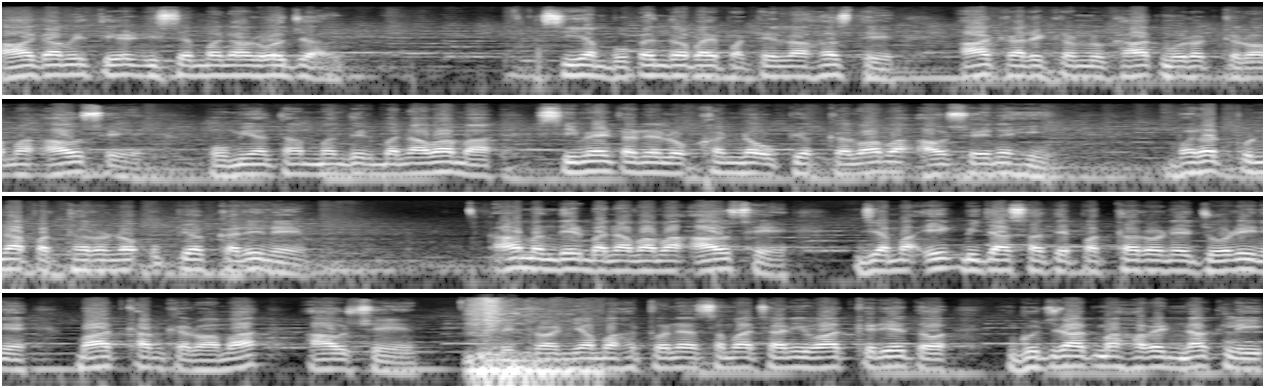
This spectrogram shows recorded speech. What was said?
આગામી તેર ડિસેમ્બરના રોજ સીએમ ભૂપેન્દ્રભાઈ પટેલના હસ્તે આ કાર્યક્રમનું ખાતમુહૂર્ત કરવામાં આવશે. ઉમિયાધામ મંદિર બનાવવામાં સિમેન્ટ અને લોખંડનો ઉપયોગ કરવામાં આવશે નહીં. ભરતપુરના પથ્થરોનો ઉપયોગ કરીને આ મંદિર બનાવવામાં આવશે, જેમાં એકબીજા સાથે પથ્થરોને જોડીને બાંધકામ કરવામાં આવશે. મિત્રો, અન્ય મહત્વના સમાચારની વાત કરીએ તો ગુજરાતમાં હવે નકલી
